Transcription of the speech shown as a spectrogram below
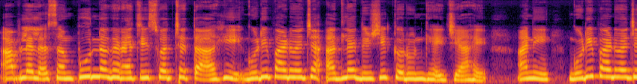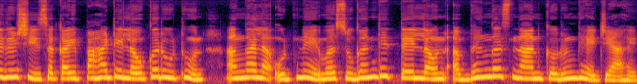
आपल्याला संपूर्ण घराची स्वच्छता ही गुढीपाडव्याच्या आदल्या दिवशी करून घ्यायची आहे. आणि गुढीपाडव्याच्या दिवशी सकाळी पहाटे लवकर उठून अंगाला उठणे व सुगंधित तेल लावून अभ्यंग स्नान करून घ्यायचे आहे.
